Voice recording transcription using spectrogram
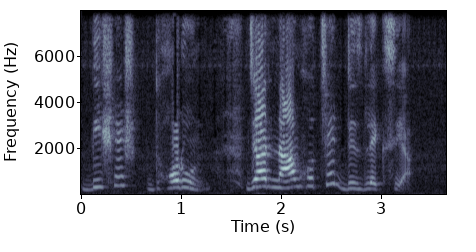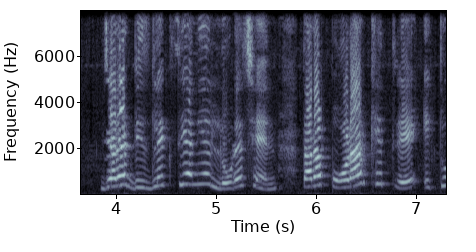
বিশেষ ধরন, যার নাম হচ্ছে ডিসলেক্সিয়া। যারা ডিসলেক্সিয়া নিয়ে লড়েছেন, তারা পড়ার ক্ষেত্রে একটু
